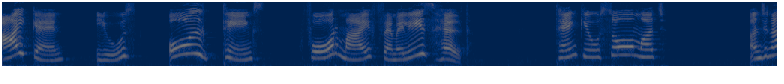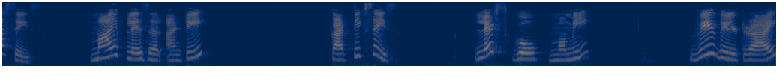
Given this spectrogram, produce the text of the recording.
i can use all things for my family's health. Thank you so much. Anjana says my pleasure auntie. Kartik says let's go mummy. We will try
